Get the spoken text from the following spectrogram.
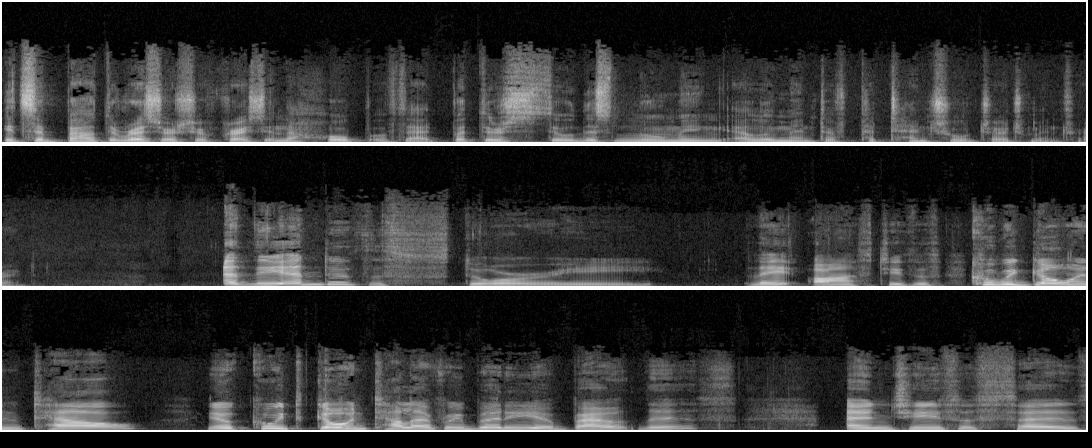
It's about the resurrection of Christ and the hope of that, but there's still this looming element of potential judgment, right? At the end of the story, they asked Jesus, Could we go and tell? You know, could we go and tell everybody about this? And Jesus says,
